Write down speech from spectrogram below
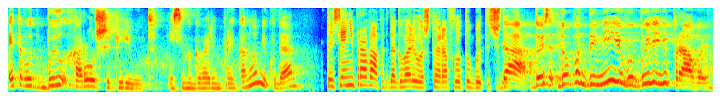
Это вот был хороший период, если мы говорим про экономику, да, то есть я не права, когда говорила, что Аэрофлот убыточный? Да, то есть до пандемии вы были неправы.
